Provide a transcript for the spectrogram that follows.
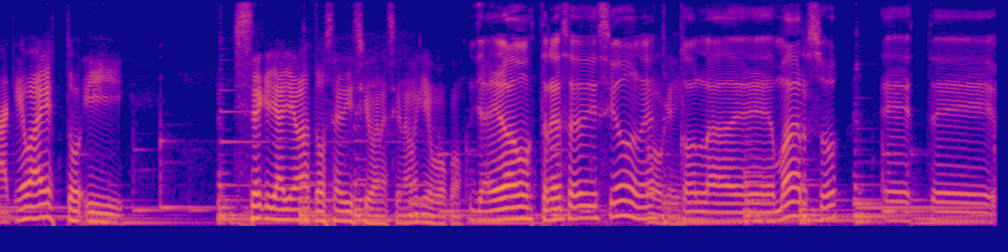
a qué va esto y Sé que ya llevas 12 ediciones, si no me equivoco. Ya llevamos 13 ediciones con la de marzo. Este,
